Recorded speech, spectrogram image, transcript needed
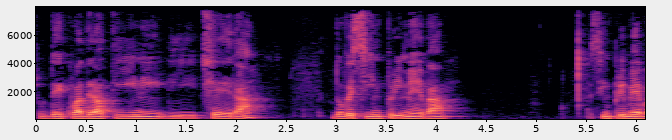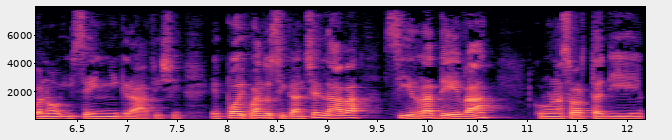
su dei quadratini di cera dove si imprimeva si imprimevano i segni grafici e poi quando si cancellava si radeva con una sorta di,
